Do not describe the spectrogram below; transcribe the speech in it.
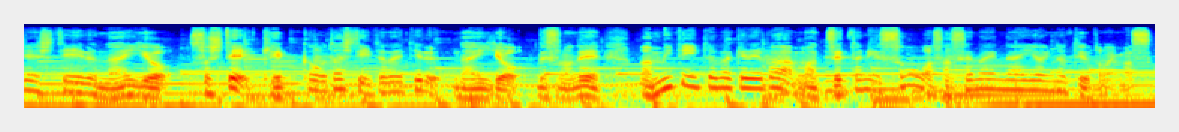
えしている内容、そして結果を出していただいている内容ですので、まあ、見ていただければ、まあ、絶対に損はさせない内容になっていると思います。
